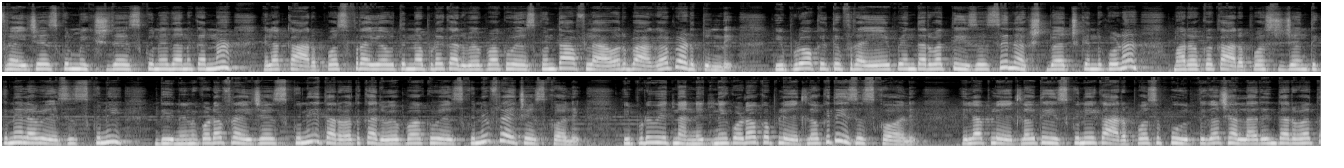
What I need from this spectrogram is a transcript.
ఫ్రై చేసుకుని మిక్స్ చేసుకునే దానికన్నా ఇలా కారపూస ఫ్రై అవుతున్నప్పుడే కరివేపాకు వేసుకుంటే ఆ ఫ్లేవర్ బాగా పడుతుంది. ఇప్పుడు ఒకటి ఫ్రై అయిపోయిన తర్వాత తీసేసి నెక్స్ట్ బ్యాచ్ కింద కూడా మరొక కారపూస జంతికిని ఇలా వేసేసుకుని దీనిని కూడా ఫ్రై చేసుకుని తర్వాత కరివేపాకు వేసుకుని ఫ్రై చేసుకోవాలి. ఇప్పుడు వీటిని అన్నిటినీ కూడా ఒక ప్లేట్లోకి తీసేసుకోవాలి. ఇలా ప్లేట్లో తీసుకుని కారపూస పూర్తిగా చల్లారిన తర్వాత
